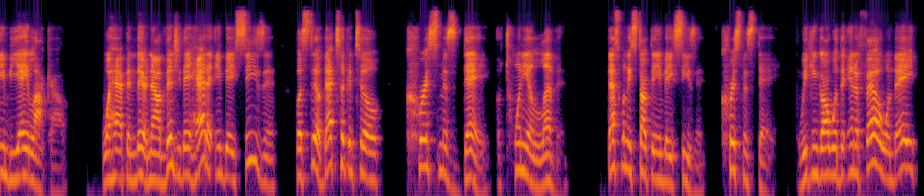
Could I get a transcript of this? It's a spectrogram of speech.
NBA lockout. What happened there? Now, eventually they had an NBA season, but still, that took until Christmas Day of 2011. That's when they start the NBA season, Christmas Day. We can go with the NFL when they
